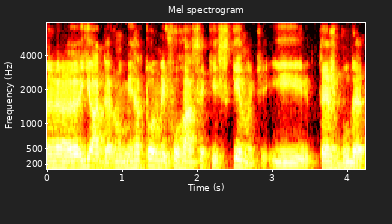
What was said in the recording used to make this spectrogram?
е, ядерну мегатонний фугас якийсь скинуть, і теж буде.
